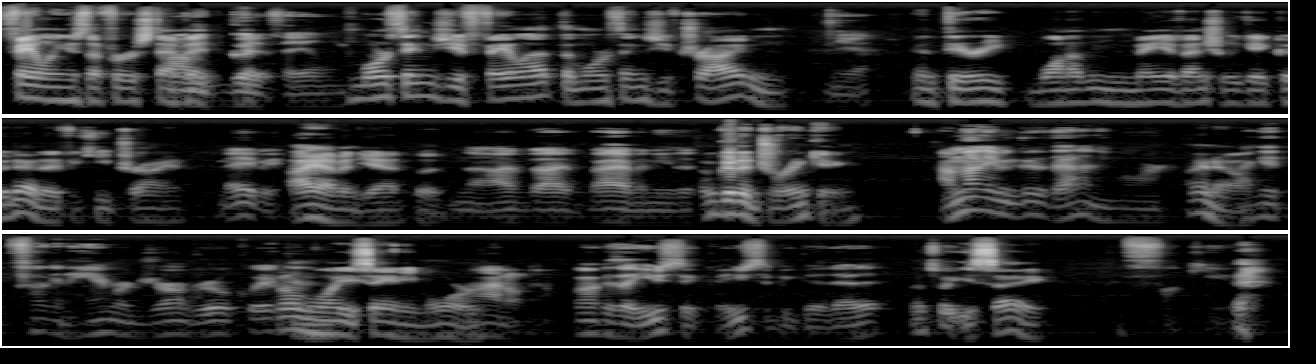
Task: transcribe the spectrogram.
Failing is the first step. I'm It- good at failing. the more things you fail at, the more things you've tried. And Yeah. in theory, one of them may eventually get good at it if you keep trying. Maybe. I haven't yet, but No, I've, I've, I haven't either. I'm good at drinking. I'm not even good at that anymore. I know. I I get fucking hammered drunk real quick. I don't know why you say anymore. I don't know. Well, because I used to. I used to be good at it. That's what you say. Fuck you.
